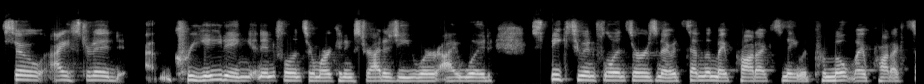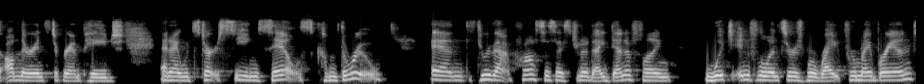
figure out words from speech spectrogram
So I started um, creating an influencer marketing strategy where I would speak to influencers and I would send them my products and they would promote my products on their Instagram page and I would start seeing sales come through. And through that process, I started identifying which influencers were right for my brand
